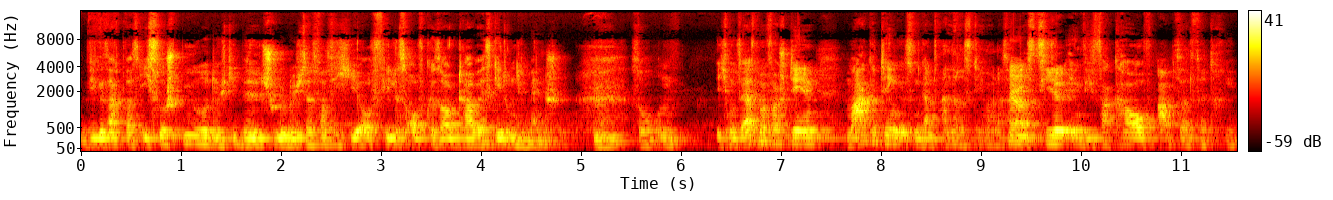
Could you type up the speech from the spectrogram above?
wie gesagt, was ich so spüre durch die Bildschule, durch das, was ich hier auch vieles aufgesaugt habe, es geht um die Menschen. Mhm. So, und ich muss erstmal verstehen, Marketing ist ein ganz anderes Thema. Das ja. hat das Ziel irgendwie Verkauf, Absatz, Vertrieb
